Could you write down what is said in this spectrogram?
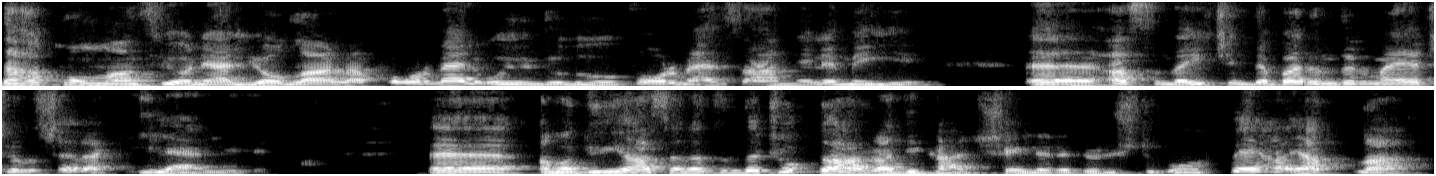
Daha konvansiyonel yollarla formel oyunculuğu, formel sahnelemeyi e, aslında içinde barındırmaya çalışarak ilerledi. E, ama dünya sanatında çok daha radikal şeylere dönüştü bu ve hayatla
